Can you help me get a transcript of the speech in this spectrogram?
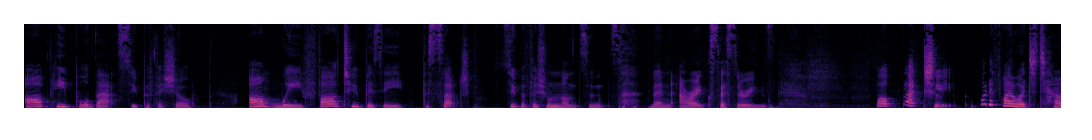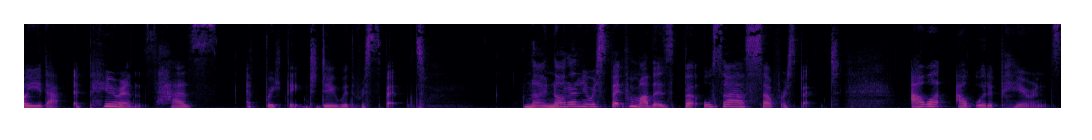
are people that superficial? Aren't we far too busy for such superficial nonsense than our accessories? Well, actually, what if I were to tell you that appearance has everything to do with respect? No, not only respect from others, but also our self respect. Our outward appearance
